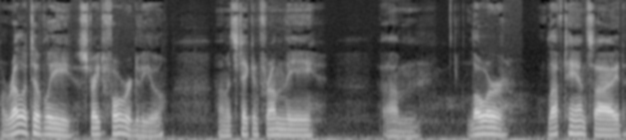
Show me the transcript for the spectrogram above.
a relatively straightforward view. Um, it's taken from the um, lower left hand side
